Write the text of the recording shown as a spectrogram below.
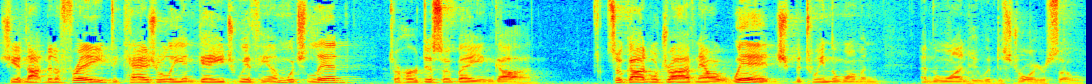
She had not been afraid to casually engage with him, which led to her disobeying God. So God will drive now a wedge between the woman and the one who would destroy her soul.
